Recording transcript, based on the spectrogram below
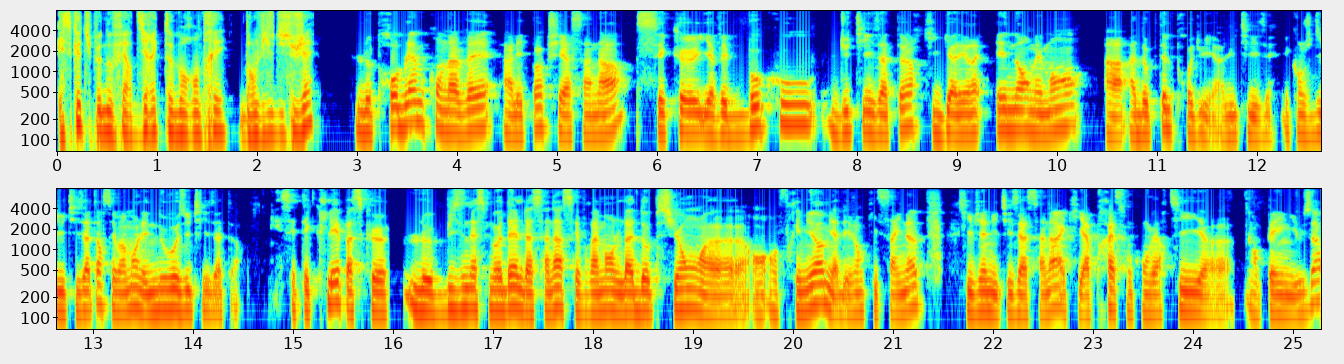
Est-ce que tu peux nous faire directement rentrer dans le vif du sujet? Le problème qu'on avait à l'époque chez Asana, c'est qu'il y avait beaucoup d'utilisateurs qui galéraient énormément à adopter le produit, à l'utiliser. Et quand je dis utilisateurs, c'est vraiment les nouveaux utilisateurs. Et c'était clé parce que le business model d'Asana, c'est vraiment l'adoption euh, en freemium. Il y a des gens qui sign up, qui viennent utiliser Asana et qui après sont convertis euh, en paying user.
